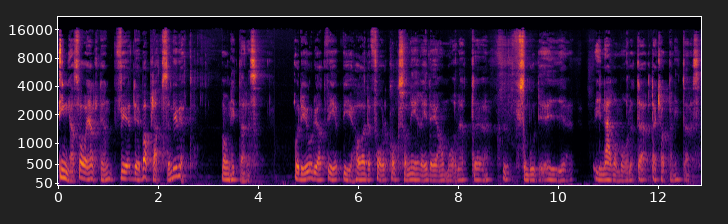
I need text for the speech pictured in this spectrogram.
Inga svar egentligen. Det är bara platsen vi vet var hon hittades. Och det gjorde ju att vi, vi hörde folk också nere i det området eh, som bodde i i närområdet där, där kroppen hittades.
